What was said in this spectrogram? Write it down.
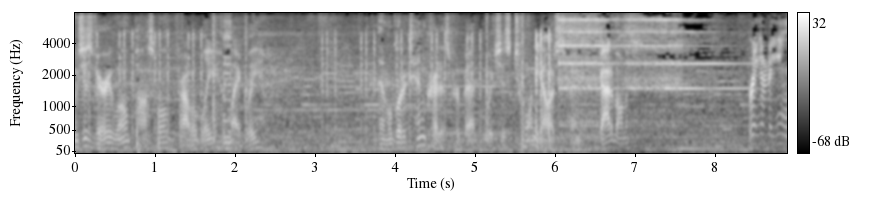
which is very well possible, probably, likely, then we'll go to 10 credits per bet, which is $20 to spend. Got a bonus. Ring a ding.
